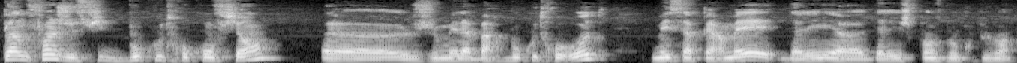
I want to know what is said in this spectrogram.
plein de fois, je suis beaucoup trop confiant. je mets la barre beaucoup trop haute, mais ça permet d'aller, d'aller, je pense, beaucoup plus loin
